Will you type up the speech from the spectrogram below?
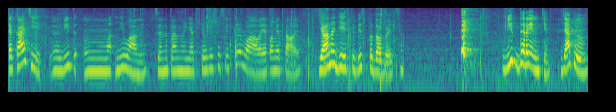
Для Каті е, від м, Мілани. Це, напевно, я таке вже щось відкривала, я пам'ятаю. Я надіюсь, тобі сподобається. Від Даринки. Дякую.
